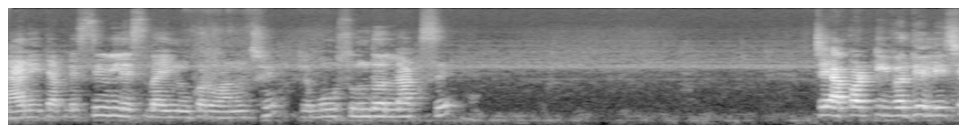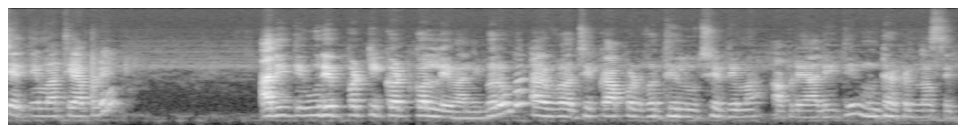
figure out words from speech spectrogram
આ રીતે. આપણે સીવલેસ બાઈનું કરવાનું છે. એટલે બહુ સુંદર લાગશે. જે આ પટ્ટી વધેલી છે તેમાંથી આપણે આ રીતે ઉરેપ પટ્ટી કટ કરી લેવાની, બરોબર? આ જે કાપડ વધેલું છે તેમાં આપણે આ રીતે મૂંઢા કરી નસીબ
